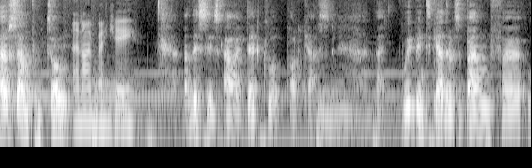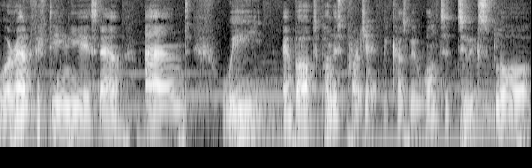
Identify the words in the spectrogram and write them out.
I'm Sam from Tunng, And I'm Becky. and this is our Dead Club podcast. Uh, we've been together as a band for ooh, around 15 years now, and we embarked upon this project because we wanted to explore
